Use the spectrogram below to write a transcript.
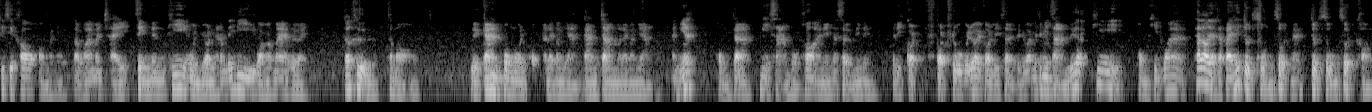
physical ของมนุษย์แต่ว่ามันใช้สิ่งหนึ่งที่หุ่นยนต์ทำได้ดีกว่ามากๆเลย ก็คือสมอง หรือการประมวลผลอะไรบางอย่าง การจำอะไรบางอย่าง อันเนี้ยผมจะมีสามหัวข้ออันนี้มาเสริมนิดนึงพอดีกดกดดูไปด้วยกด research ไปด้วย มันจะมีสามเรื่องที่ ผมคิดว่าถ้าเราอยากจะไปให้จุดสูงสุดนะจุดสูงสุดของ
